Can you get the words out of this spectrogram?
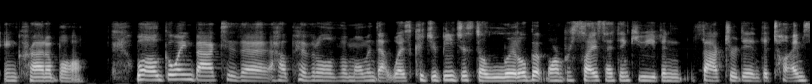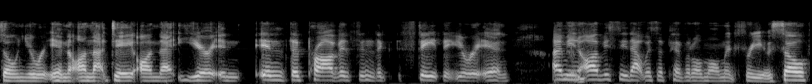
Incredible. Well, going back to the how pivotal of a moment that was, could you be just a little bit more precise? I think you even factored in the time zone you were in on that day, on that year, in in the province, in the state that you were in. I mean, obviously that was a pivotal moment for you. So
